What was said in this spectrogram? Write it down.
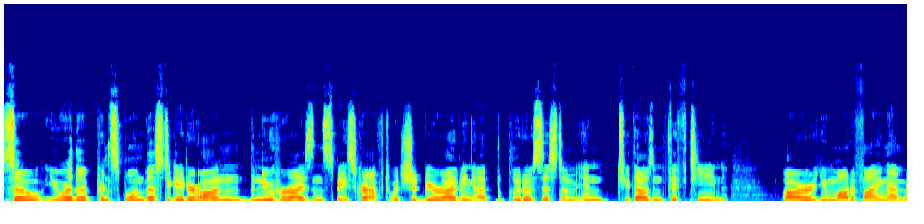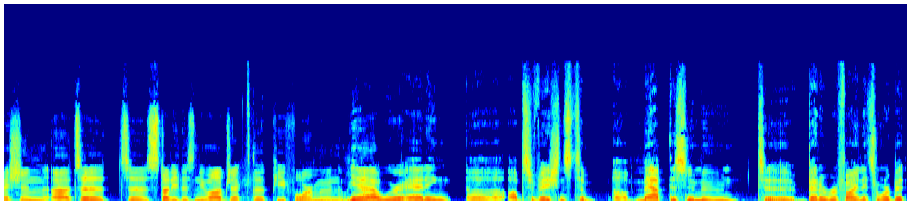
So, you are the principal investigator on the New Horizons spacecraft, which should be arriving at the Pluto system in 2015. Are you modifying that mission uh, to to study this new object, the P4 moon? That we yeah, found? we're adding uh, observations to uh, map this new moon to better refine its orbit,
